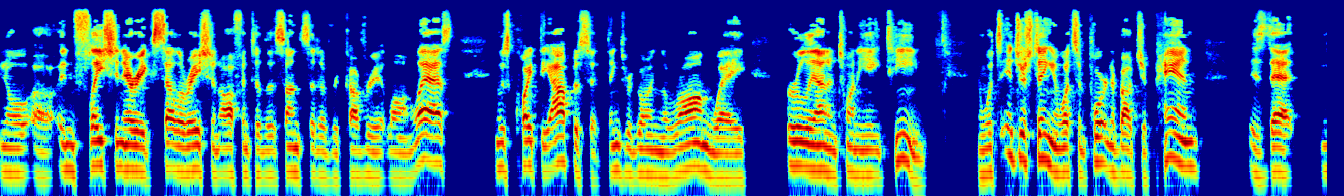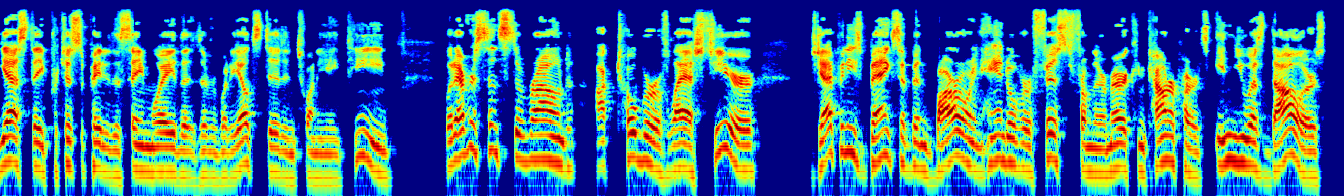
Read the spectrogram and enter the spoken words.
you know uh, inflationary acceleration off into the sunset of recovery at long last it was quite the opposite. Things were going the wrong way early on in 2018. And what's interesting and what's important about Japan is that, yes, they participated the same way that everybody else did in 2018. But ever since around October of last year, Japanese banks have been borrowing hand over fist from their American counterparts in US dollars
